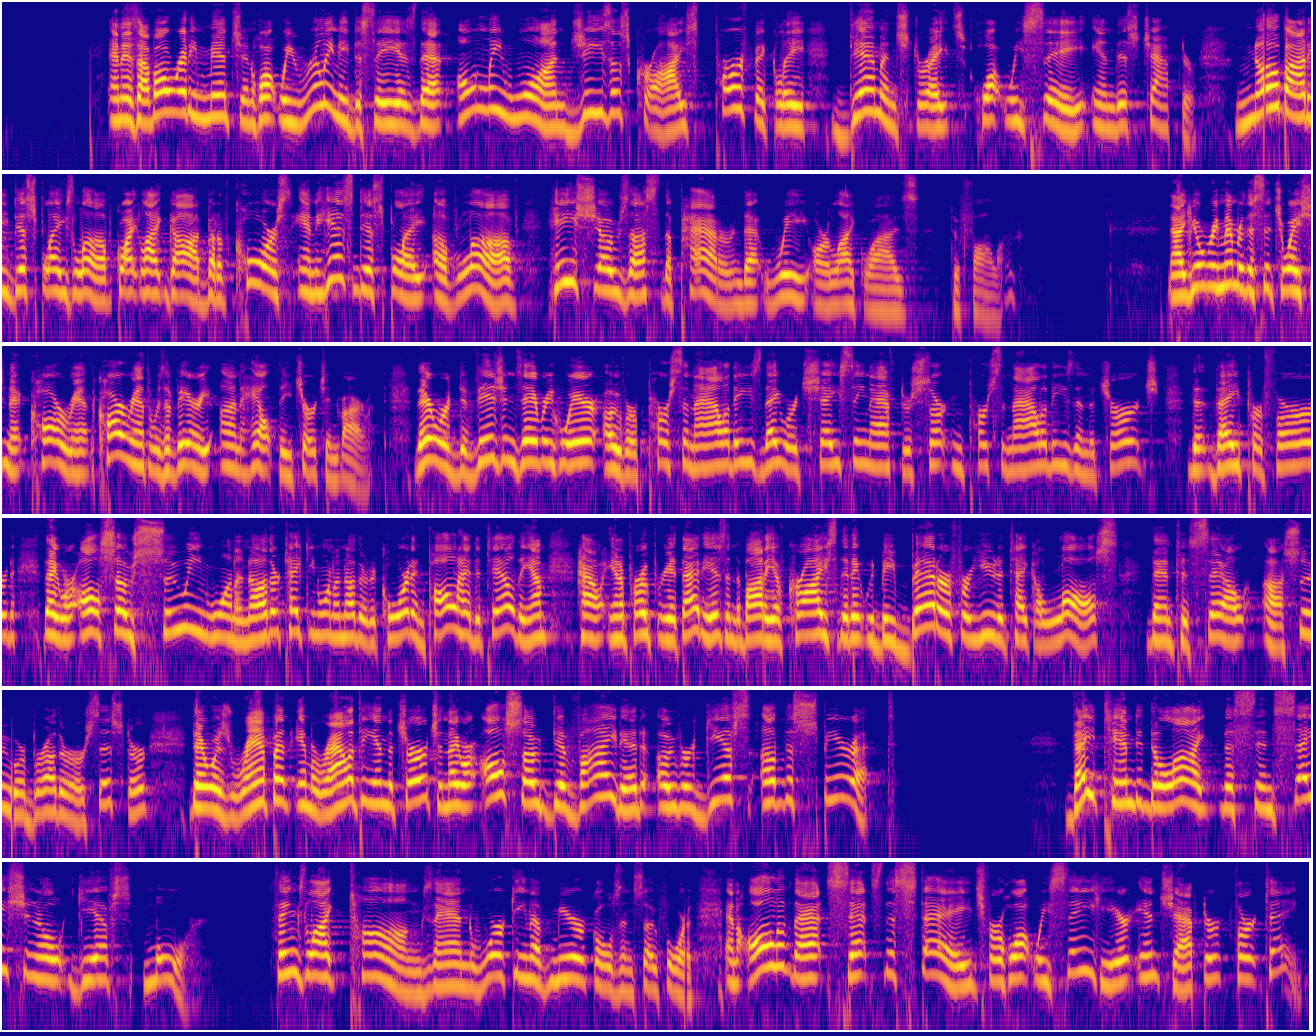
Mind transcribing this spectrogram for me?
And as I've already mentioned, what we really need to see is that only one, Jesus Christ, perfectly demonstrates what we see in this chapter. Nobody displays love quite like God, but of course, in His display of love, He shows us the pattern that we are likewise to follow. Now, you'll remember the situation at Corinth. Corinth was a very unhealthy church environment. There were divisions everywhere over personalities. They were chasing after certain personalities in the church that they preferred. They were also suing one another, taking one another to court. And Paul had to tell them how inappropriate that is in the body of Christ, that it would be better for you to take a loss than to sell, uh, sue or brother or sister. There was rampant immorality in the church, and they were also divided over gifts of the Spirit. They tended to like the sensational gifts more. Things like tongues and working of miracles and so forth. And all of that sets the stage for what we see here in chapter 13.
